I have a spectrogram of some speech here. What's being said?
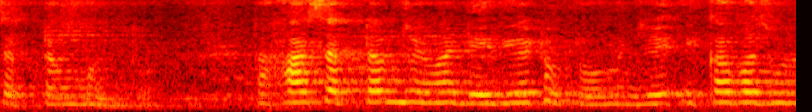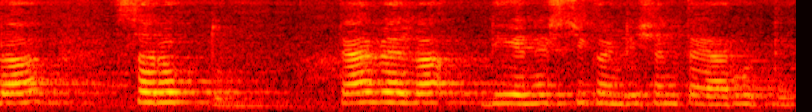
सेप्टम म्हणतो. तर हा सेप्टम जेव्हा डेव्हिएट होतो म्हणजे एका बाजूला सरकतो त्यावेळेला डी एन एसची कंडिशन तयार होते.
